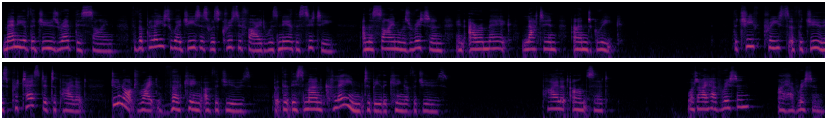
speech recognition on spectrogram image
Many of the Jews read this sign, for the place where Jesus was crucified was near the city, and the sign was written in Aramaic, Latin, and Greek. The chief priests of the Jews protested to Pilate, Do not write the King of the Jews, but that this man claimed to be the King of the Jews. Pilate answered, What I have written, I have written.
